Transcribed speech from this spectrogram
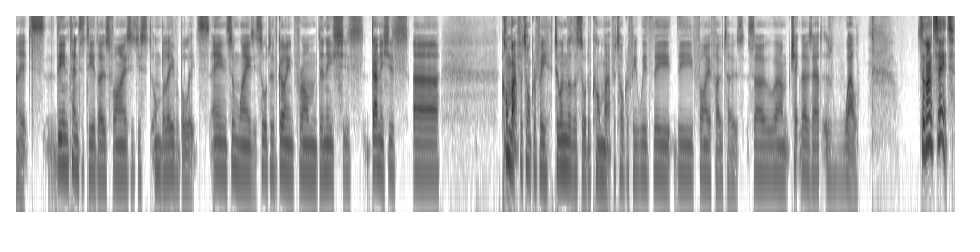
and it's the intensity of those fires is just unbelievable. It's in some ways it's sort of going from Danish's Danish's uh, combat photography to another sort of combat photography with the the fire photos. So um, check those out as well. So that's it.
